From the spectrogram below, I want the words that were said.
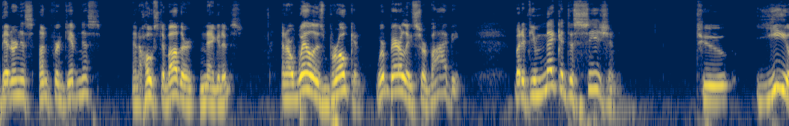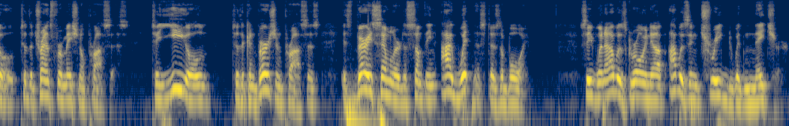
bitterness, unforgiveness, and a host of other negatives. And our will is broken. We're barely surviving. But if you make a decision to yield to the transformational process, to yield to the conversion process, it's very similar to something I witnessed as a boy. See, when I was growing up, I was intrigued with nature.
